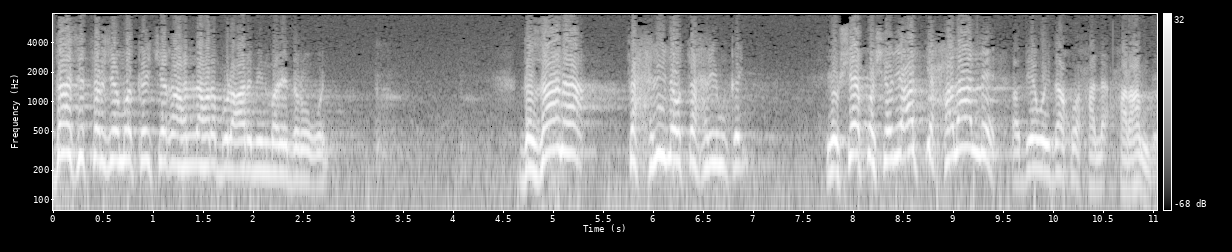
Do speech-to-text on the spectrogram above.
داسې ترجمه کوي چې هغه الله رب العالمین باندې دروغ وایي د ځانه تحلیل او تحریم کوي یو شی په شریعت کې حلال دی او دی وایي دا خو حرام دی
